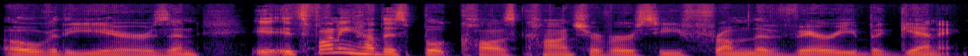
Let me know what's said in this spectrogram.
over the years. And it's funny how this book caused controversy from the very beginning,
